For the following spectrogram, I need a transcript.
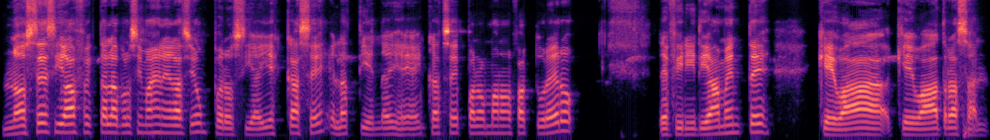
no sé si va a afectar la próxima generación, pero si hay escasez en las tiendas y hay escasez para los manufactureros, definitivamente que va, que va a atrasar.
